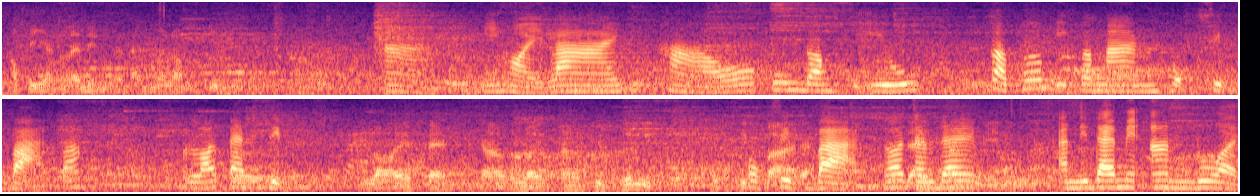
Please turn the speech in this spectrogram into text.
เอาไปอย่างละหนึ่งอันนั้นมาลองกิน อ่ามีหอยลายพริกเผากุ้งดองซีอิ๊วก็เพิ่มอีกประมาณ 60 บาทปะร้อยแปดสิบร้อยแปดเก้าร้อยเก้าสิบเพิ่มอีกหกสิบหกบาทสิบบาทก็จะได้สามเมนูอันนี้ได้ไม่อั้นด้วย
